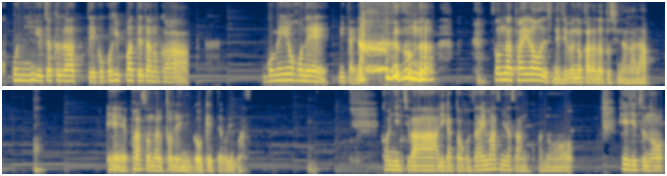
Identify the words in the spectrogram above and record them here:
ここに癒着があって、ここ引っ張ってたのか。ごめんよ、骨。みたいな。そんな、そんな対話をですね、自分の体としながら、えーパーソナルトレーニングを受けております。こんにちは。ありがとうございます。皆さん、あの、平日の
